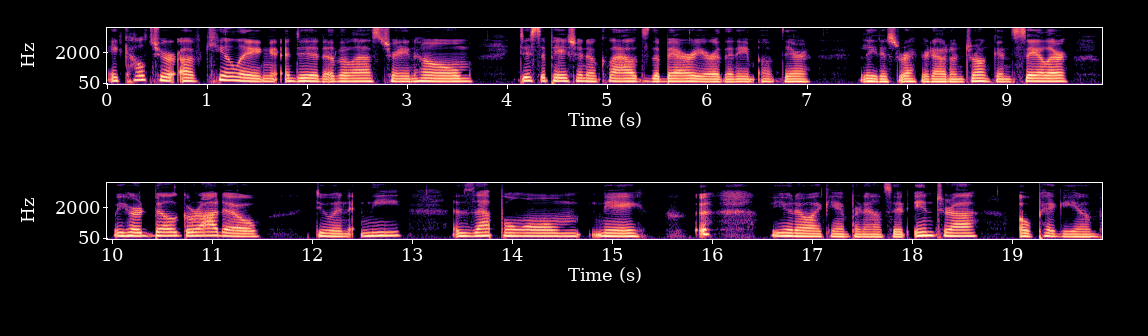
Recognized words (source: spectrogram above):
A Culture of Killing did The Last Train Home. Dissipation of Clouds, The Barrier, the name of their latest record out on Drunken Sailor. We heard Belgrado doing Ni Zapomne. you know I can't pronounce it. Intra Opegium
